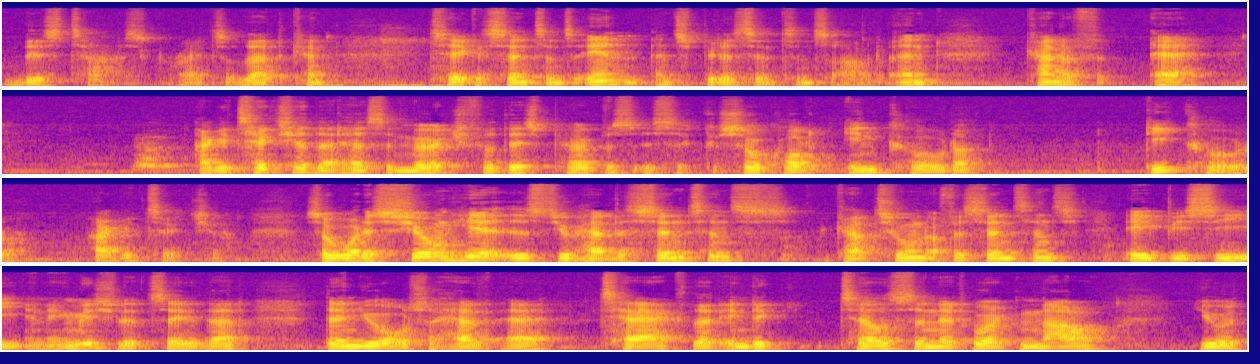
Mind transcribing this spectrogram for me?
this task, right? So that can take a sentence in and spit a sentence out. And kind of a architecture that has emerged for this purpose is a so-called encoder decoder architecture. So what is shown here is you have a sentence, a cartoon of a sentence, ABC in English, let's say that. Then you also have a tag that tells the network now you are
